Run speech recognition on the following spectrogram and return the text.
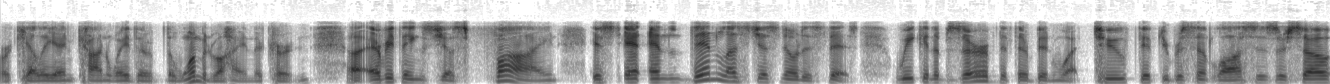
or Kellyanne Conway, the the woman behind the curtain. Uh, everything's just fine. Is and, and then let's just notice this: we can observe that there have been what two 50% losses or so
